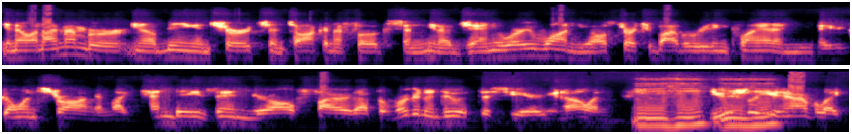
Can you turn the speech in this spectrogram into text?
you know, and I remember, you know, being in church and talking to folks and, you know, January 1, you all start your Bible reading plan and you're going strong. And like 10 days in, you're all fired up and we're going to do it this year, you know. And mm-hmm, usually mm-hmm. you have like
